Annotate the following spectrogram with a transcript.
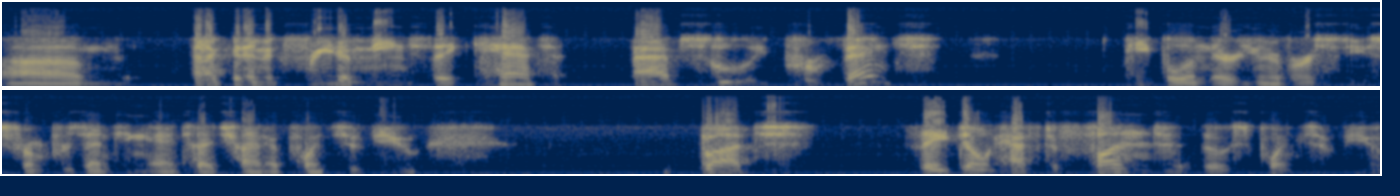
Um, academic freedom means they can't absolutely prevent people in their universities from presenting anti China points of view, but they don't have to fund those points of view.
